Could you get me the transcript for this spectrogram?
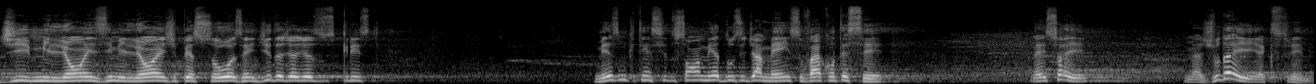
de milhões e milhões de pessoas rendidas a Jesus Cristo. Mesmo que tenha sido só uma meia dúzia de amém, isso vai acontecer. É isso aí. Me ajuda aí, Extreme.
